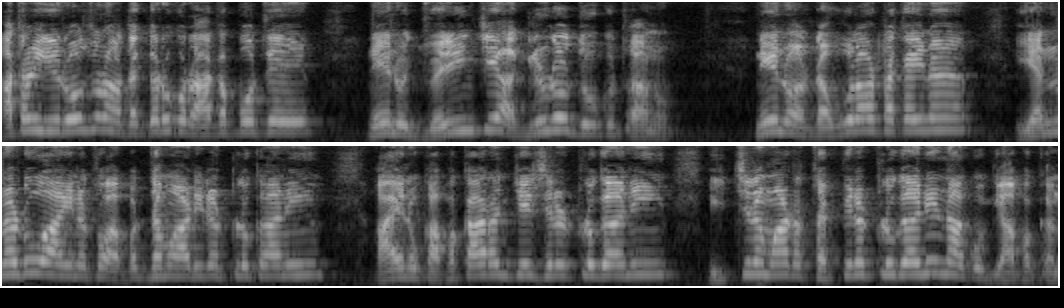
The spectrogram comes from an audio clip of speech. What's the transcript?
అతడు ఈరోజు నా దగ్గరకు రాకపోతే నేను జ్వలించి అగ్నిలో దూకుతాను. నేను నవ్వులాటకైనా ఎన్నడూ ఆయనతో అబద్ధమాడినట్లు కానీ ఆయనకు అపకారం చేసినట్లు కానీ ఇచ్చిన మాట తప్పినట్లు కానీ నాకు జ్ఞాపకం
